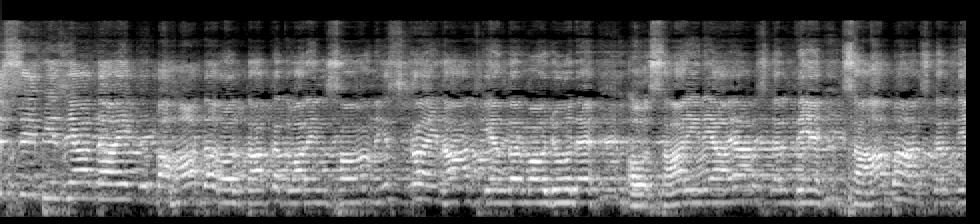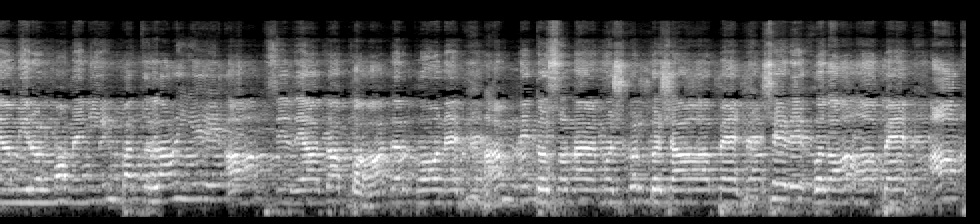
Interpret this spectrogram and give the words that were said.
سے بھی زیادہ ایک بہادر اور طاقتور انسان اس کائنات کے اندر موجود ہے اور ساری رعایا عرض کرتے ہیں، صحابہ عرض کرتے ہیں، امیر المومنین بتلائیے آپ سے زیادہ بہادر کون ہے ہم نے تو سنا ہے مشکل کشا آپ ہیں، شیر خدا آپ ہیں، آپ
